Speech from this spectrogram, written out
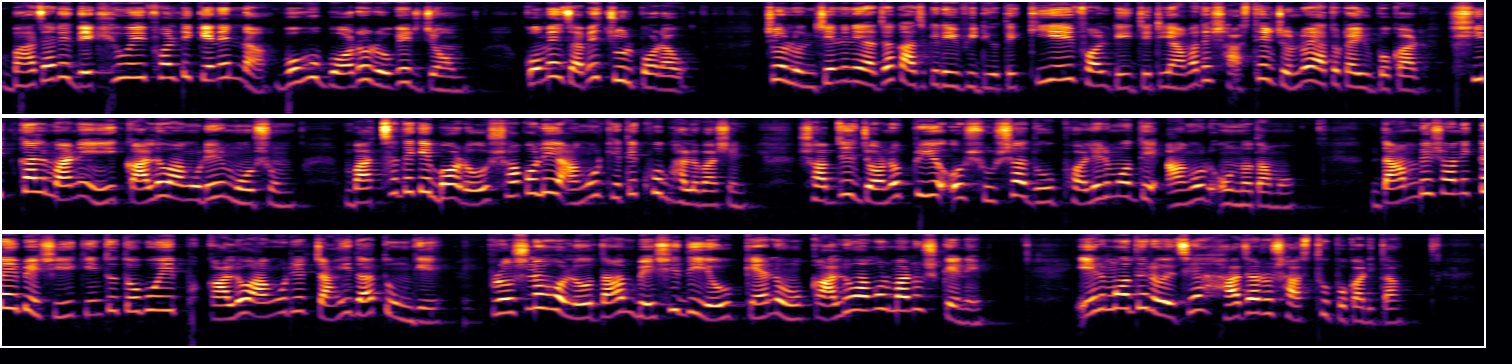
বাজারে দেখেও এই ফলটি কেনেন না? বহু বড় রোগের জম। কমে যাবে চুল পড়াও চলুন, জেনে নেওয়া যাক আজকের এই ভিডিওতে কি এই ফলটি, যেটি আমাদের স্বাস্থ্যের জন্য এতটাই উপকার। শীতকাল মানেই কালো আঙুরের মরশুম। বাচ্চা থেকে বড় সকলেই আঙুর খেতে খুব ভালোবাসেন। সবচেয়ে জনপ্রিয় ও সুস্বাদু ফলের মধ্যে আঙুর অন্যতম। দাম বেশ অনেকটাই বেশি, কিন্তু তবু এই কালো আঙুরের চাহিদা তুঙ্গে। প্রশ্ন হলো, দাম বেশি দিয়েও কেন কালো আঙুর মানুষ কেনে? এর মধ্যে রয়েছে হাজারো স্বাস্থ্য উপকারিতা।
